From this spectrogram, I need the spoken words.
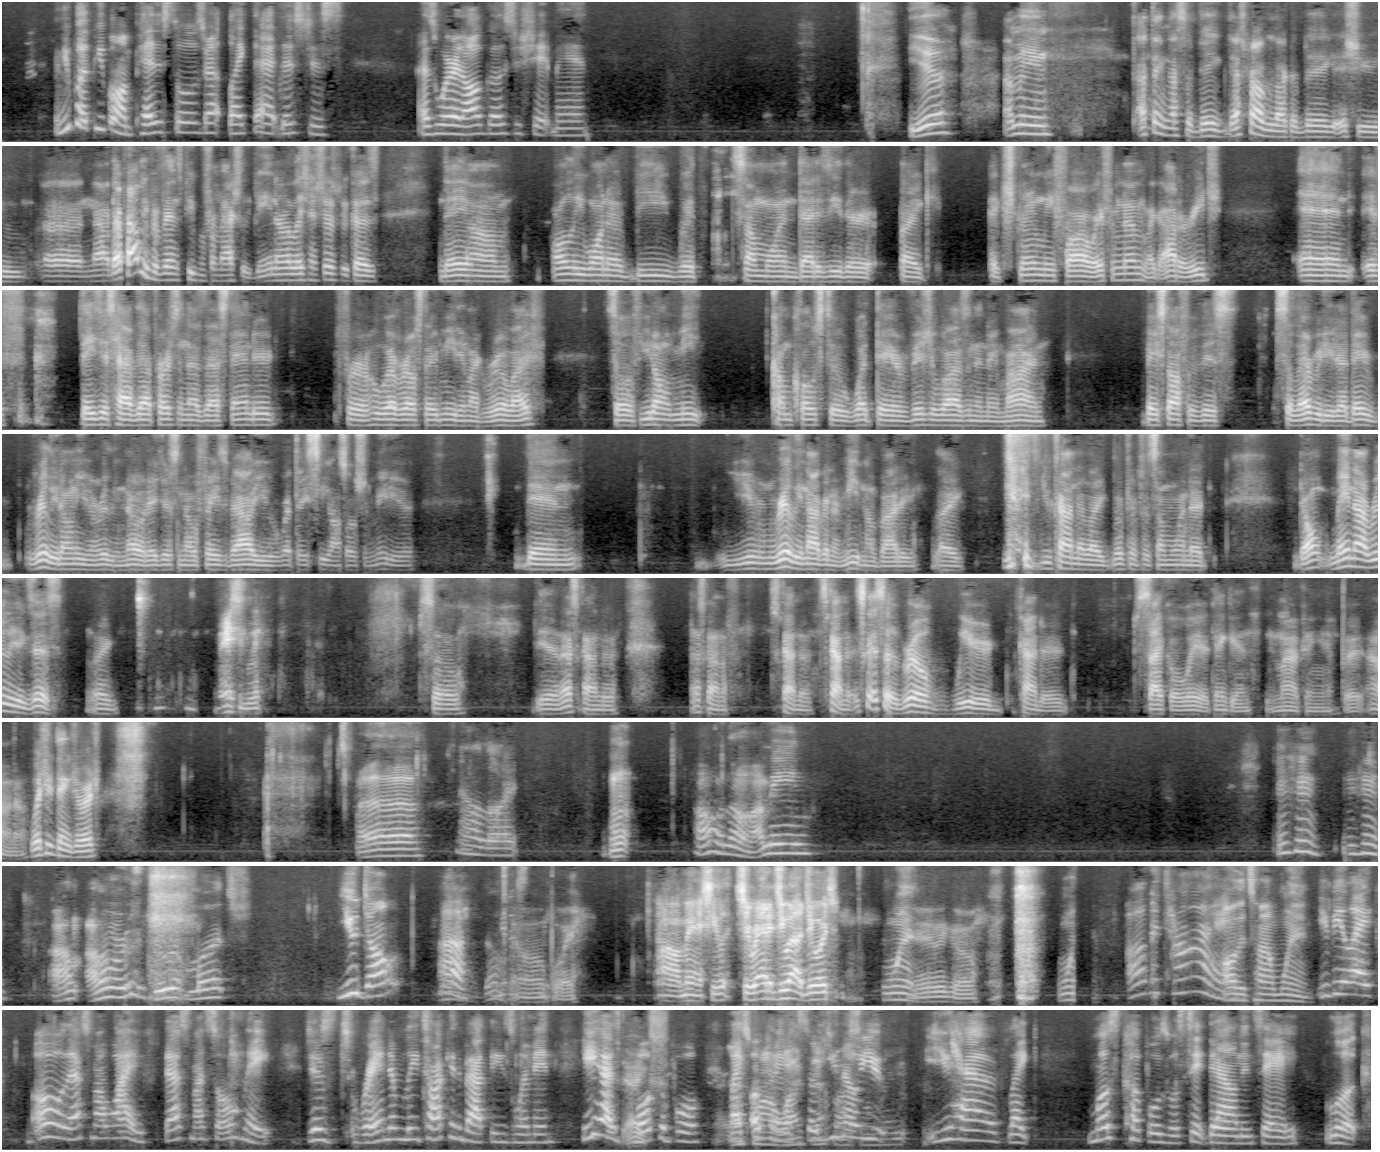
When you put people on pedestals like that, that's just that's where it all goes to shit, man. Yeah, I mean, I think that's a big. That's probably like a big issue. Uh, now that probably prevents people from actually being in relationships because they um only want to be with someone that is either like extremely far away from them, like out of reach, and if they just have that person as that standard for whoever else they meet in like real life. So if you don't meet, come close to what they're visualizing in their mind based off of this celebrity that they really don't even really know. They just know face value what they see on social media. Then you're really not gonna meet nobody. Like you kind of like looking for someone that don't may not really exist. Like Basically, so, yeah, that's kind of that's kind of it's kind of it's kind of it's, it's a real weird kind of psycho way of thinking, in my opinion. But I don't know. What you think, George? Uh, Oh Lord. I don't know. I mean, Mm-hmm. Mm-hmm. I don't, I don't really do it much. You don't? No, Ah. Don't. Oh boy, oh man, she she ratted you out, George. When there we go. When? All the time. all the time, when You'd be like, oh, that's my wife. That's my soulmate. Just randomly talking about these women. He has Yikes. multiple like That's my okay, wife, so that's you my know you you have like most couples will sit down and say, look,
